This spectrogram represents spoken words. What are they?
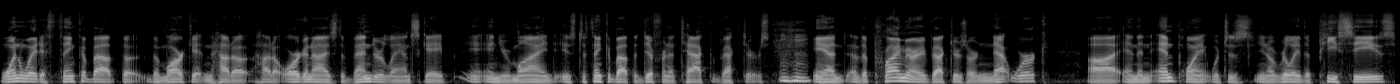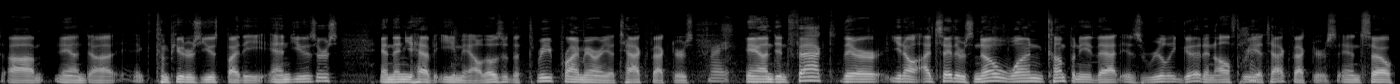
one way to think about the, the market and how to how to organize the vendor landscape in, in your mind is to think about the different attack vectors. Mm-hmm. And uh, the primary vectors are network, uh, and then endpoint, which is you know really the PCs um, and uh, computers used by the end users, and then you have email. Those are the three primary attack vectors. Right. And in fact, there you know I'd say there's no one company that is really good in all three attack vectors. And so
